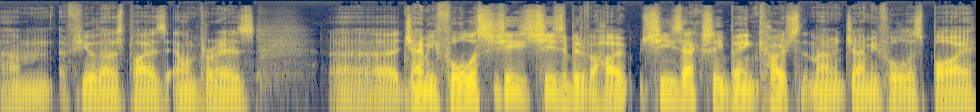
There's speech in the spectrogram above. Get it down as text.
um, a few of those players, Ellen Perez. Uh, Jaimee Fourlis, she's she's a bit of a hope. She's actually being coached at the moment, Jaimee Fourlis, by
